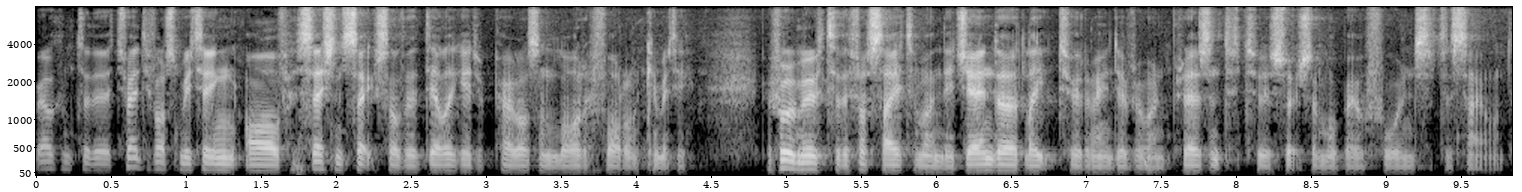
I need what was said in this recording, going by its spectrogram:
Welcome to the 21st meeting of Session 6 of the Delegated Powers and Law Reform Committee. Before we move to the first item on the agenda, I'd like to remind everyone present to switch their mobile phones to silent.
